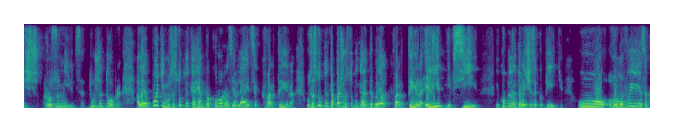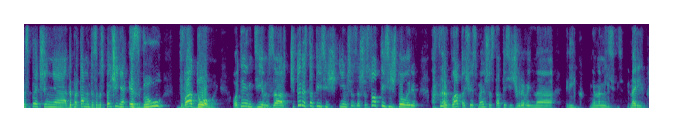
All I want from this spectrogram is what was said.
ж розуміють це дуже добре. Але потім у заступника генпрокурора з'являється квартира, у заступника першого заступника ДБР квартира, елітні всі. І куплені, до речі, за копійки. У голови забезпечення департаменту забезпечення СБУ два доми. Один дім за 400 тисяч, інший за 600 тисяч доларів, а зарплата щось менше 100 тисяч гривень на рік, не на місяць, на рік.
